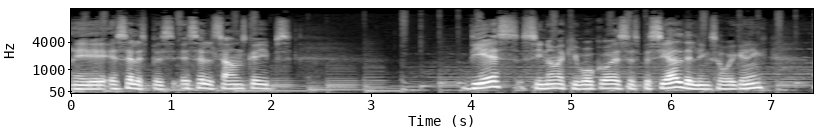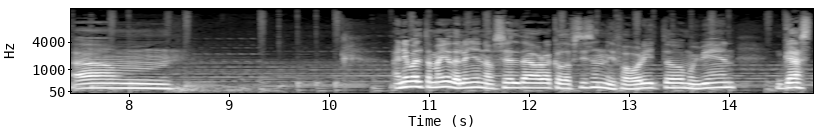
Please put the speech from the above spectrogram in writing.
Eh, es, el es el Soundscapes 10, si no me equivoco, es especial de Link's Awakening. Am, Aníbal Tamayo de Legend of Zelda, Oracle of Season, mi favorito, muy bien. Gast,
